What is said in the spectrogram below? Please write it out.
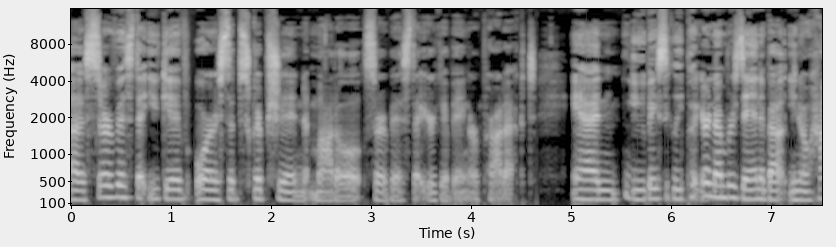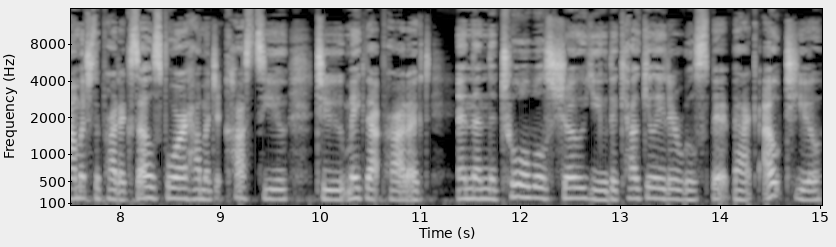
a service that you give, or a subscription model service that you're giving or product. And you basically put your numbers in about you know how much the product sells for how much it costs you to make that product. And then the tool will show you the calculator will spit back out to you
